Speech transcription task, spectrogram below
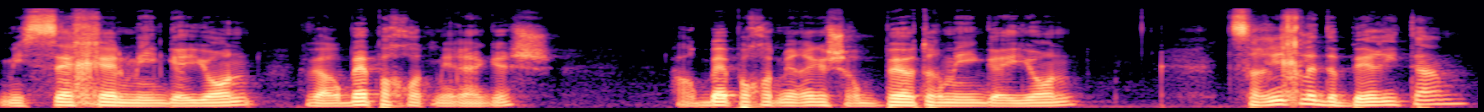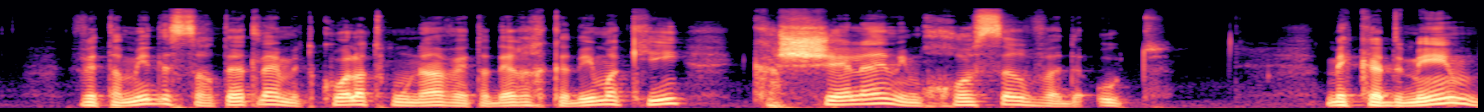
משכל, מהיגיון, והרבה פחות מרגש. הרבה פחות מרגש, הרבה יותר מהיגיון. צריך לדבר איתם, ותמיד לשרטט להם את כל התמונה ואת הדרך קדימה, כי קשה להם עם חוסר ודאות. מקדמים,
